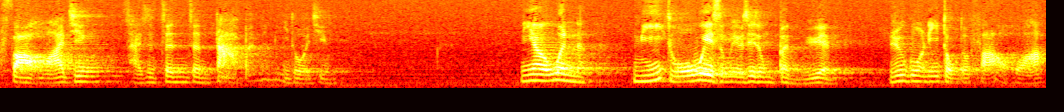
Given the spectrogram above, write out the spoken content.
《法华经》才是真正大本的《弥陀经》。你要问呢？弥陀为什么有这种本愿？如果你懂得法华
